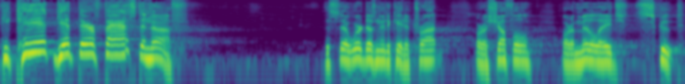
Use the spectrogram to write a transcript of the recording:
He can't get there fast enough. This uh, word doesn't indicate a trot or a shuffle or a middle-aged scoot.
